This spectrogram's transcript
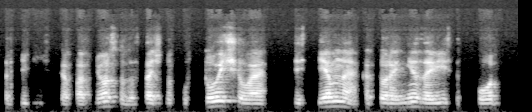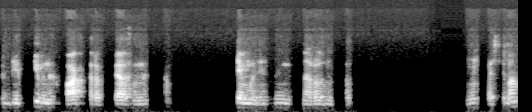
стратегическое партнерство достаточно устойчивое, системное, которое не зависит от субъективных факторов, связанных там, с тем или иным международным ну, Спасибо.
